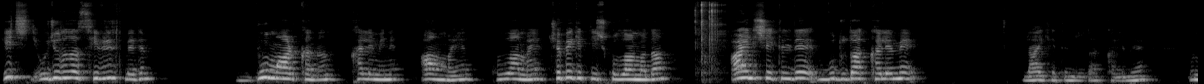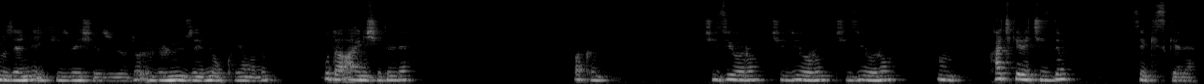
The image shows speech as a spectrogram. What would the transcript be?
Hiç ucunu da sivriltmedim. Bu markanın kalemini almayın, kullanmayın. Çöpe gitti hiç kullanmadan. Aynı şekilde bu dudak kalemi Likeet'in dudak kalemi. Bunun üzerinde 205 yazıyordu. Öbürünün üzerine okuyamadım. Bu da aynı şekilde. Bakın. Çiziyorum, çiziyorum, çiziyorum. Hı. Kaç kere çizdim? 8 kere.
